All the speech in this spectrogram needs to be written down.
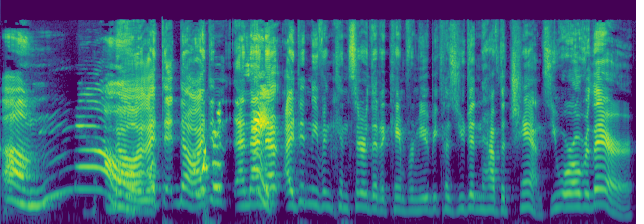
Oh no! No, I did. No, I didn't. And I, I, didn't even consider that it came from you because you didn't have the chance. You were over there,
